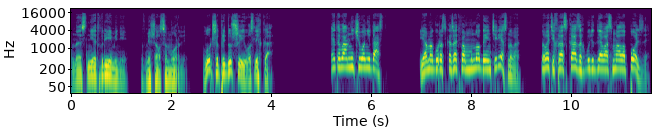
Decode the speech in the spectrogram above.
у нас нет времени», — вмешался Морли. «Лучше придуши его слегка». «Это вам ничего не даст. Я могу рассказать вам много интересного, но в этих рассказах будет для вас мало пользы.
